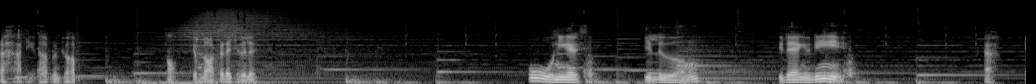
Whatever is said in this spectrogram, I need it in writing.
รหัสอีกครับท่านผู้ชมครับอ๋อเก็บหลอดไปได้เฉยเลยโอ้นี่ไง สีเหลือง สีแดงอยู่นี่ อะ โอเค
